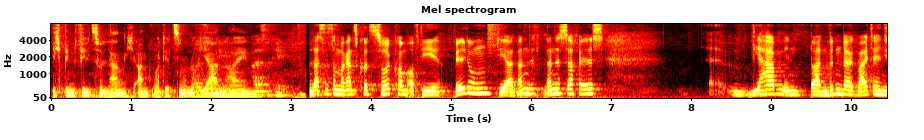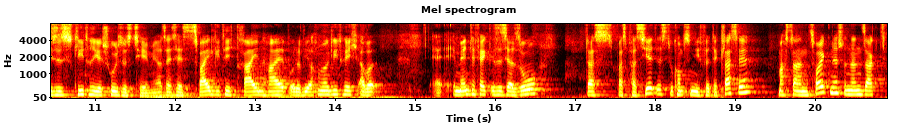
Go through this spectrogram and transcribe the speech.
Ich bin viel zu lang, ich antworte jetzt nur noch Ja, okay. Nein. Alles okay. Lass uns noch mal ganz kurz zurückkommen auf die Bildung, die ja Landessache ist wir haben in Baden-Württemberg weiterhin dieses gliedrige Schulsystem. Ja? Das heißt jetzt zweigliedrig, dreieinhalb oder wie auch immer gliedrig, aber äh, im Endeffekt ist es ja so, dass was passiert ist, du kommst in die vierte Klasse, machst da ein Zeugnis und dann sagt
